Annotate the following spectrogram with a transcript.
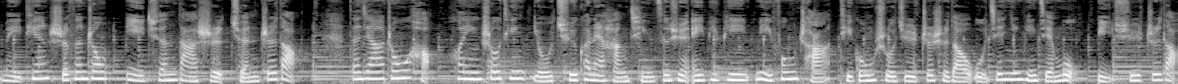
每天十分钟，币圈大事全知道。大家中午好，欢迎收听由区块链行情资讯 APP 蜜蜂茶提供数据支持的午间音频节目《必须知道》，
